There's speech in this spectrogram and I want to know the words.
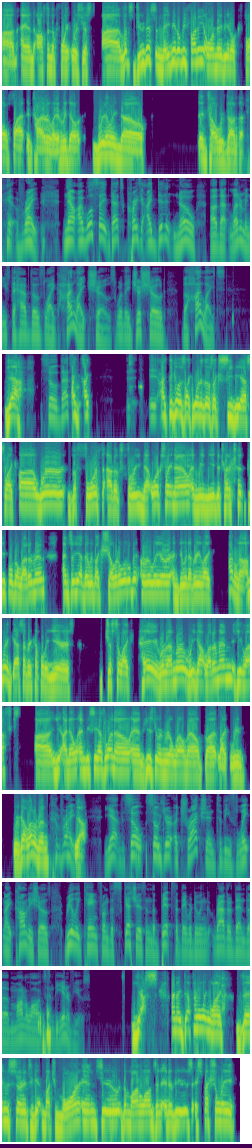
um, and often the point was just uh, let's do this and maybe it'll be funny or maybe it'll fall flat entirely and we don't really know until we've done it right. Now, I will say that's crazy. I didn't know uh, that Letterman used to have those like highlight shows where they just showed the highlights. yeah So that's I, I, it, I think it was like one of those like CBS like uh we're the fourth out of three networks right now and we need to try to get people to Letterman and so yeah they would like show it a little bit earlier and do it every like I don't know I'm gonna guess every couple of years just to like hey remember we got Letterman he left uh, I know NBC has Leno, and he's doing real well now. But like we've we've got Letterman. right. Yeah. Yeah. So so your attraction to these late night comedy shows really came from the sketches and the bits that they were doing rather than the monologues and the interviews. Yes, and I definitely like then started to get much more into the monologues and interviews, especially,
